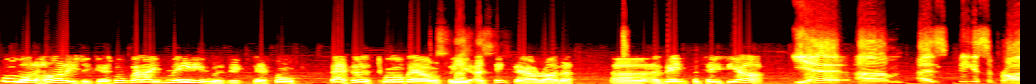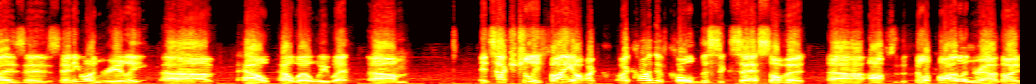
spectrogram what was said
well, not highly successful, but a mediumly successful Bathurst 12-hour for you, a six-hour rather, uh, event for TCR. Yeah, um, as big a surprise as anyone, really. Uh, how how well we went. Um, it's actually funny. I, I kind of called the success of it uh, after the Phillip Island round. I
